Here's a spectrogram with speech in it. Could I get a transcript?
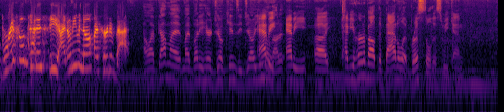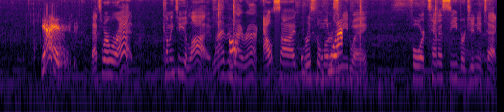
Bristol, Tennessee. I don't even know if I've heard of that. Oh, I've got my, my buddy here, Joe Kinsey. Joe, you Abby, know about it. Abby, uh, have you heard about the battle at Bristol this weekend? Yes. That's where we're at. Coming to you live Live and direct. outside Bristol Motor What? Speedway for Tennessee Virginia Tech.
